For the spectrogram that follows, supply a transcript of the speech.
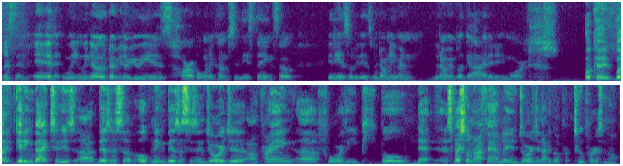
listen. It, it, we we know WWE is horrible when it comes to these things, so it is what it is. We don't even we don't even blink an eye at it anymore. Okay, but getting back to this uh, business of opening businesses in Georgia, I'm praying uh, for the people that, especially my family in Georgia, not to go too personal,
